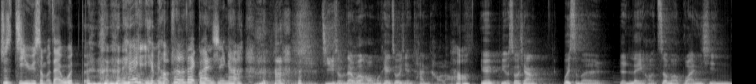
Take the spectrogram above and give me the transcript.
就是基于什么在问的？因为也没有真的在关心啊。基于什么在问哈？我们可以做一点探讨了。好。因为比如说像为什么人类哈这么关心，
